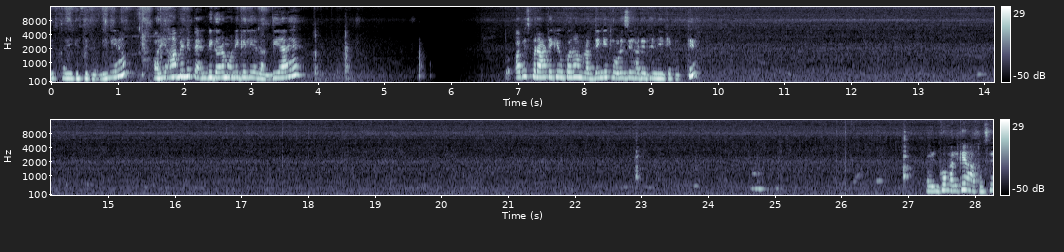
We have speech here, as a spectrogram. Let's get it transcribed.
इस तरीके से बेलेंगे हम? और यहाँ मैंने पैन भी गर्म होने के लिए रख दिया है। तो अब इस पराठे के ऊपर हम रख देंगे थोड़े से हरे धनिया के पत्ते। और इनको हल्के हाथों से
